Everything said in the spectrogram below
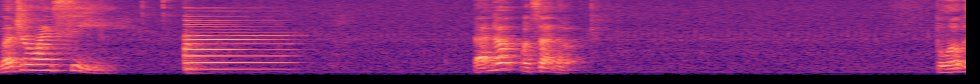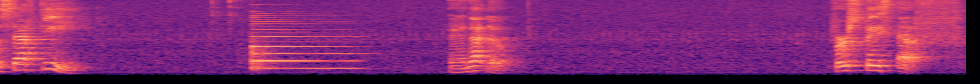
Ledger line C. what's that note? Below the staff D. And that note. First space F.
